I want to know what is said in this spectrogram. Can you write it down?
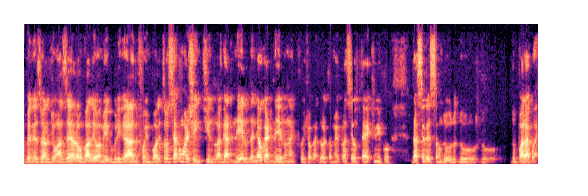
Venezuela de 1 a 0 valeu, amigo, obrigado, foi embora. E trouxeram um argentino lá, Garneiro, Daniel Garneiro, né, que foi jogador também, para ser o técnico da seleção do, do, do, do Paraguai.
